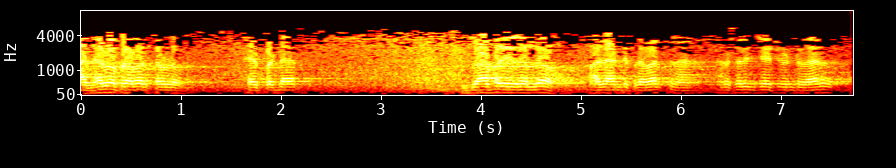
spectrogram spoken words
అధర్మ ప్రవర్తనలో ఏర్పడ్డారు. ద్వాపర యుగంలో అలాంటి ప్రవర్తన అనుసరించేటువంటి వారు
